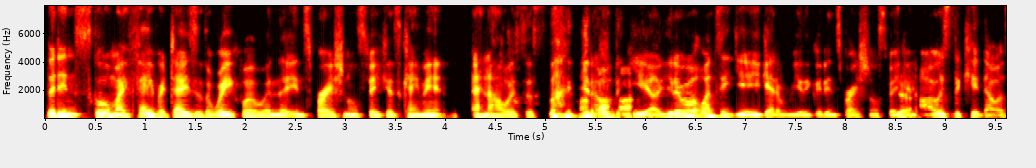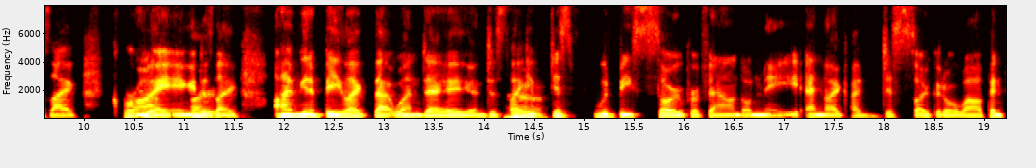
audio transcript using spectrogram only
but in school, my favorite days of the week were when the inspirational speakers came in, and I was just like, you know, the year. You know, what? once a year you get a really good inspirational speaker, Yeah. and I was the kid that was like crying and just like, I'm gonna be like that one day, and just like Yeah. it just would be so profound on me, and like I'd just soak it all up, and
